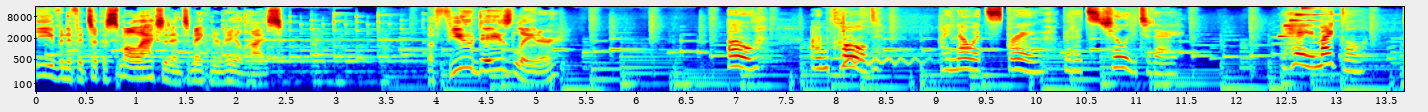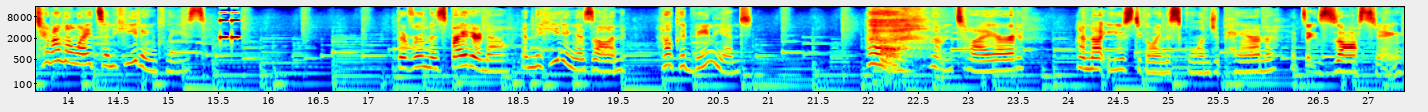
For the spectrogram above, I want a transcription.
even if it took a small accident to make me realize. A few days later, Oh, I'm cold. I know it's spring, but it's chilly today. Hey, Michael, turn on the lights and heating, please. The room is brighter now, and the heating is on. How convenient. I'm tired. I'm not used to going to school in Japan. It's exhausting.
